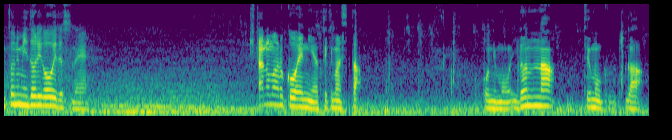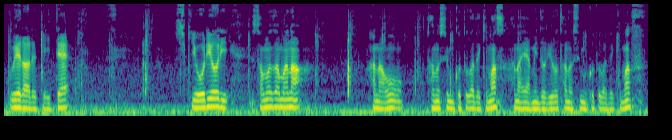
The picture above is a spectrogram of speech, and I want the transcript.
本当に緑が多いですね。北の丸公園にやってきました。ここにもいろんな樹木が植えられていて四季折々様々な花を楽しむことができます。花や緑を楽しむことができます。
